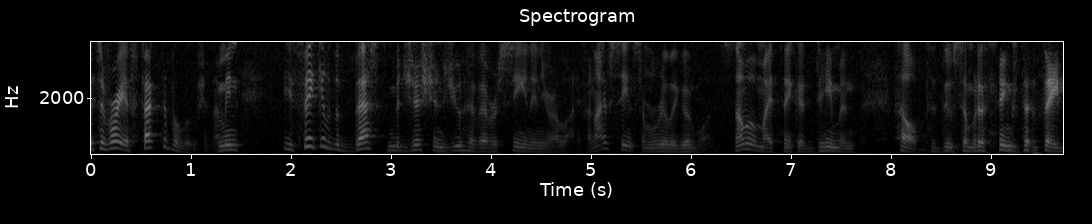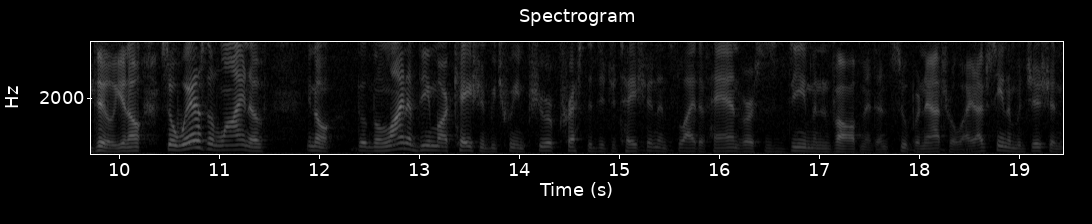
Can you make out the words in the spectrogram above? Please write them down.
it's a very effective illusion. I mean, you think of the best magicians you have ever seen in your life, and I've seen some really good ones. Some of them I think a demon helped to do some of the things that they do, you know. So where's the line of, you know, the, the line of demarcation between pure prestidigitation and sleight of hand versus demon involvement and supernatural, right? I've seen a magician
